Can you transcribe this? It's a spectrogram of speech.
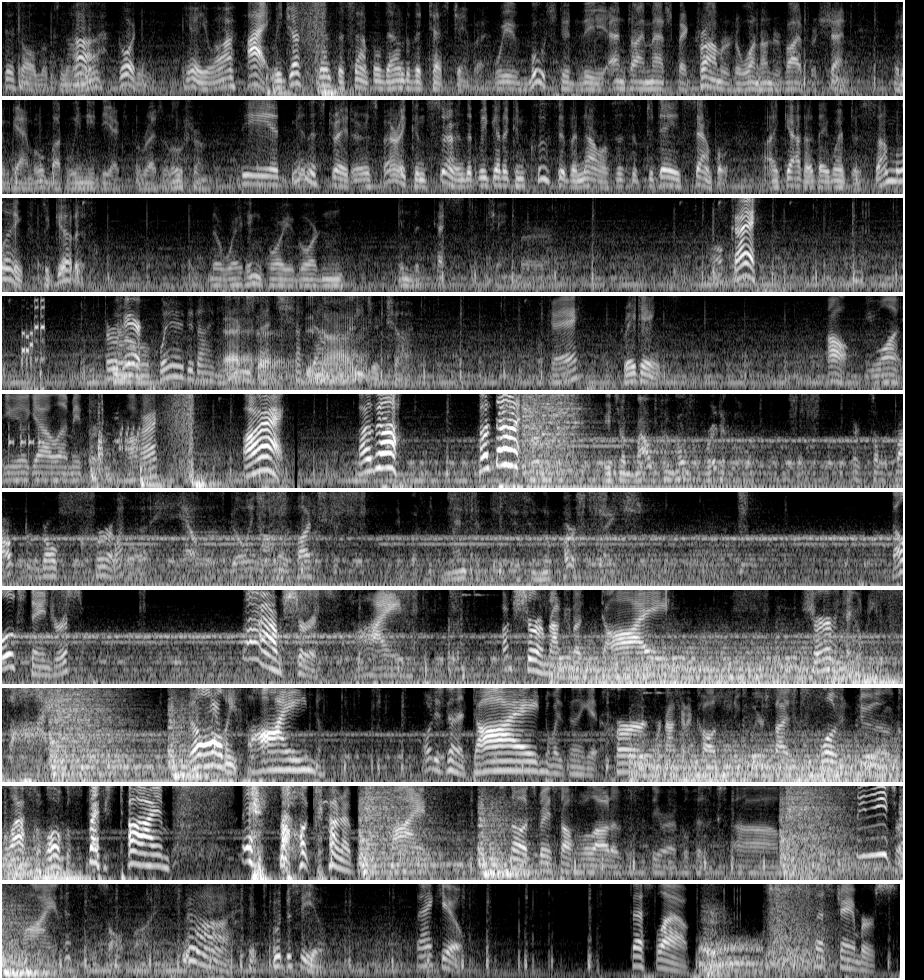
this all looks normal. Ah, Gordon, here you are. Hi. We just sent the sample down to the test chamber. We've boosted the anti-mass spectrometer to 105%. Bit of gamble, but we need the extra resolution. The administrator is very concerned that we get a conclusive analysis of today's sample. I gather they went to some lengths to get it. They're waiting for you, Gordon, in the test chamber. Okay. Through Now, here. where did I leave that shutdown denied. procedure chart? Okay. Greetings. Oh, you want you gotta let me through. Okay. Alright. Let's go! Let's do it! It's about to go critical. It's about to go critical. What critical. the hell is going on? Fudge. It wasn't meant to do this in the first place. That looks dangerous. I'm sure it's fine. I'm sure I'm not gonna die. I'm sure everything will be fine. It'll all be fine. Nobody's gonna die. Nobody's gonna get hurt. We're not gonna cause a nuclear-sized explosion due to the collapse of local space-time. It's all gonna be fine. Just know it's based off of a lot of theoretical physics. Um, these are fine. This it's all fine. Ah, it's good to see you. Thank you. Test lab. Test chambers.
